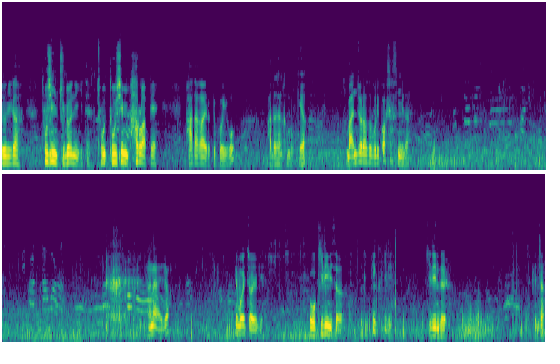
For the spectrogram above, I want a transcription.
여기가 도심 주변이기 때문에 도, 도심 바로 앞에 바다가 이렇게 보이고 바다 잠깐 볼게요. 만조라서 물이 꽉 찼습니다. 장난 아니죠? 이게 뭐 있죠 여기? 요거 기린 있어요. 핑크 기린. 기린들. 괜찮?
